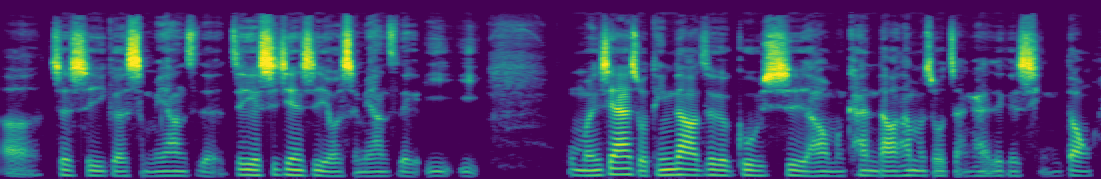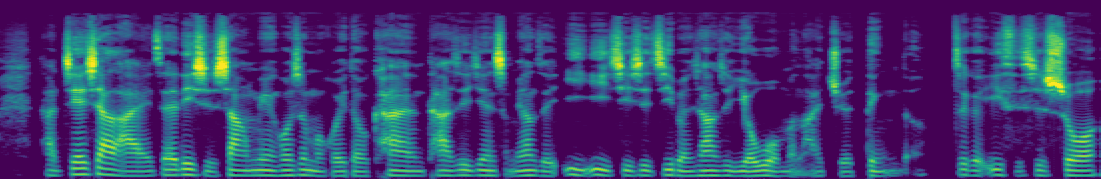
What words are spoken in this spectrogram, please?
呃，这是一个什么样子的，这个事件是有什么样子的意义。我们现在所听到这个故事，然后我们看到他们所展开这个行动，它接下来在历史上面，或是我们回头看它是一件什么样子的意义，其实基本上是由我们来决定的。这个意思是说。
